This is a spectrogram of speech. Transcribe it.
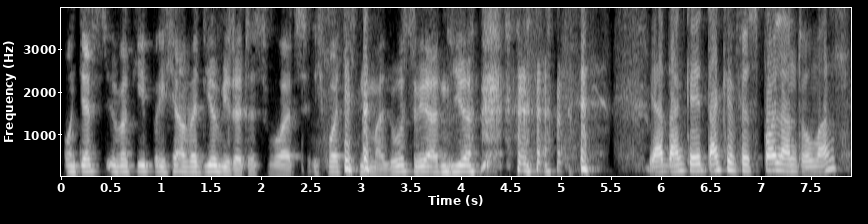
Und jetzt übergebe ich aber dir wieder das Wort. Ich wollte es nur mal loswerden hier. ja, danke, danke fürs Spoilern, Thomas.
